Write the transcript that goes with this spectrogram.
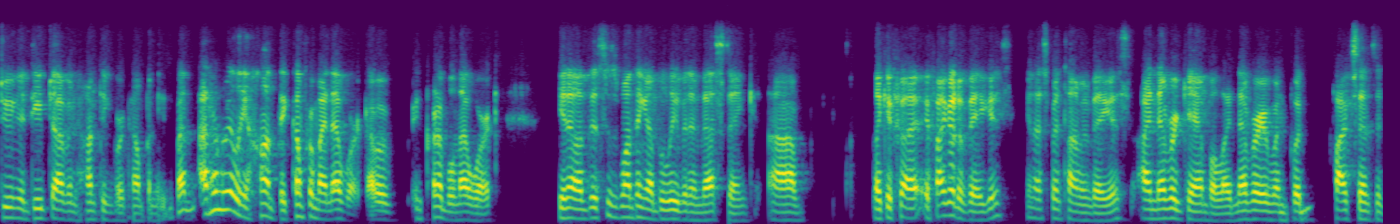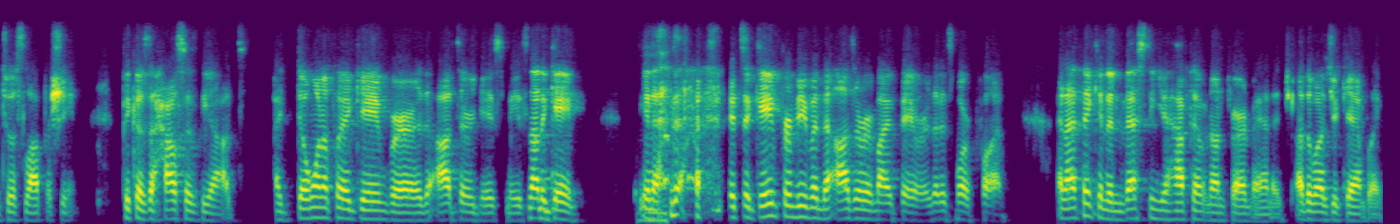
doing a deep dive in hunting for companies, but I don't really hunt. They come from my network. I have an incredible network. You know, this is one thing I believe in investing. Um, like if I if I go to Vegas and I spend time in Vegas, I never gamble. I never even put five cents into a slot machine because the house has the odds. I don't want to play a game where the odds are against me. It's not a game. You know, it's a game for me when the odds are in my favor. Then it's more fun. And I think in investing, you have to have an unfair advantage. Otherwise, you're gambling.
